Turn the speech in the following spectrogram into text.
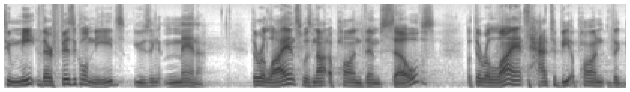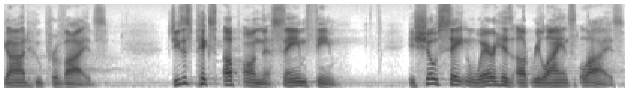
to meet their physical needs using manna. The reliance was not upon themselves, but the reliance had to be upon the God who provides. Jesus picks up on this same theme. He shows Satan where his uh, reliance lies.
